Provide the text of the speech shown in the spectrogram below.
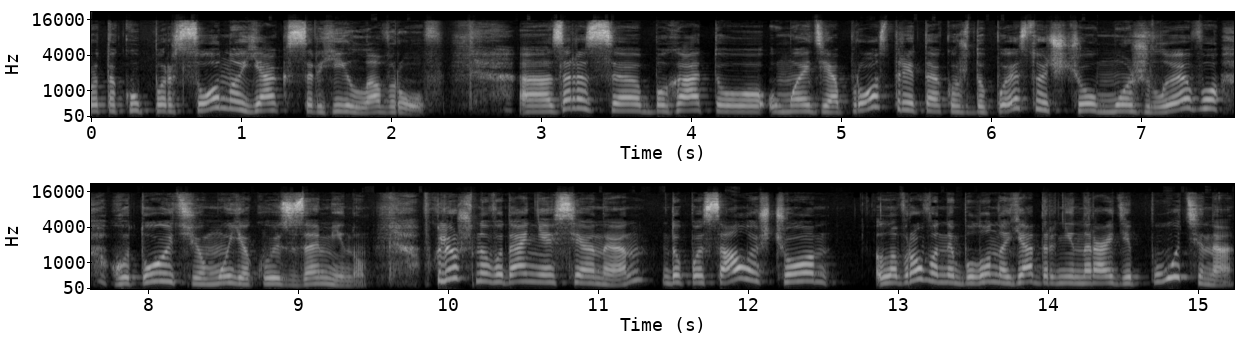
про таку персону, як Сергій Лавров. Е, Зараз е, багато у медіапросторі також дописують, що можливо готують йому якусь заміну. Включно видання CNN дописало, що. Лаврова не було на ядерній нараді Путіна,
